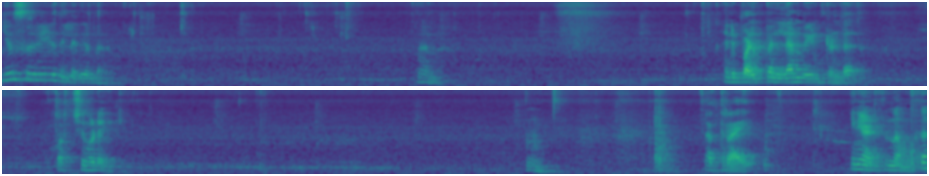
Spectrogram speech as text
ജ്യൂസ് വീഴുന്നില്ല ഇത് കണ്ടോ ഇതുണ്ടോ? അതിന്റെ പഴുപ്പെല്ലാം വീണിട്ടുണ്ട്. കുറച്ചും കൂടെ. അത്രയായി ഇനി അടുത്ത് നമുക്ക്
